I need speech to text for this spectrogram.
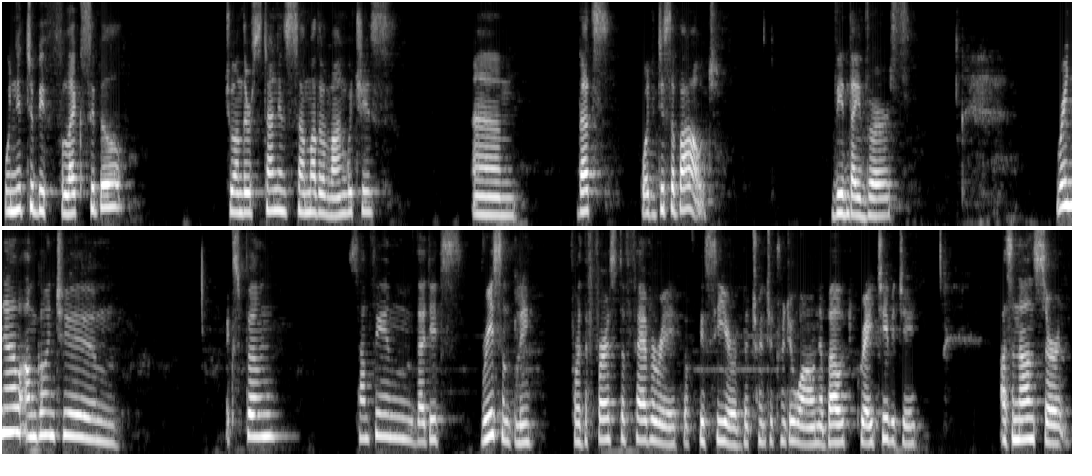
we need to be flexible to understanding some other languages. Um, that's what it is about being diverse. Right now, I'm going to um, something that it's recently for the 1st of February of this year, the 2021, about creativity as an answer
